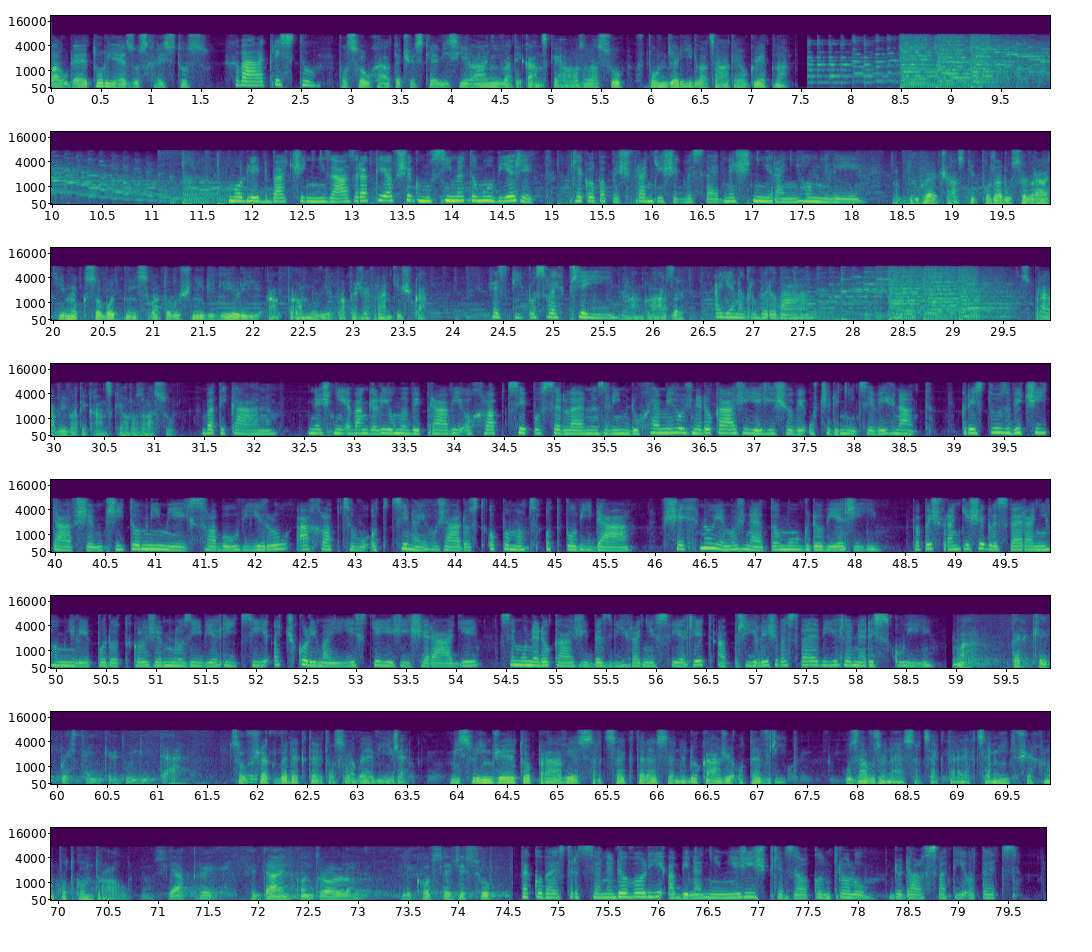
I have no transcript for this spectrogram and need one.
Laudetur Jezus Christus. Chvála Kristu. Posloucháte české vysílání Vatikánského rozhlasu v pondělí 20. května. Modlitba činí zázraky, avšak musíme tomu věřit, řekl papež František ve své dnešní ranní homílii. V druhé části pořadu se vrátíme k sobotní svatodušní vigílii a promluvě papeže Františka. Hezký poslech přejí Milan Glázer a Jana Gruberová. Zprávy vatikánského rozhlasu. Vatikán. Dnešní evangelium vypráví o chlapci posedlém zlým duchem, jehož nedokáží Ježíšovi učedníci vyhnat. Kristus vyčítá všem přítomným jejich slabou víru a chlapcovu otci na jeho žádost o pomoc odpovídá. Všechno je možné tomu, kdo věří. Papež František ve své ranní homílii podotkl, že mnozí věřící, ačkoliv mají jistě Ježíše rádi, se mu nedokáží bezvýhradně svěřit a příliš ve své víře neriskují. Co však vede k této slabé víře? Myslím, že je to právě srdce, které se nedokáže otevřít. Uzavřené srdce, které chce mít všechno pod kontrolou. Takové srdce nedovolí, aby nad ním Ježíš převzal kontrolu, dodal svatý otec.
